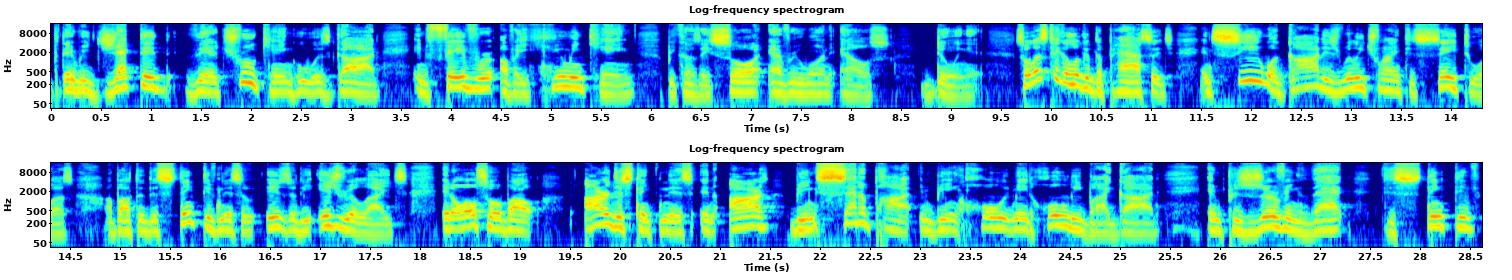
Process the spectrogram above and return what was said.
But they rejected their true king, who was God, in favor of a human king because they saw everyone else doing it. So let's take a look at the passage and see what God is really trying to say to us about the distinctiveness of the Israelites and also about our distinctness and our being set apart and being holy, made holy by God and preserving that distinctive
